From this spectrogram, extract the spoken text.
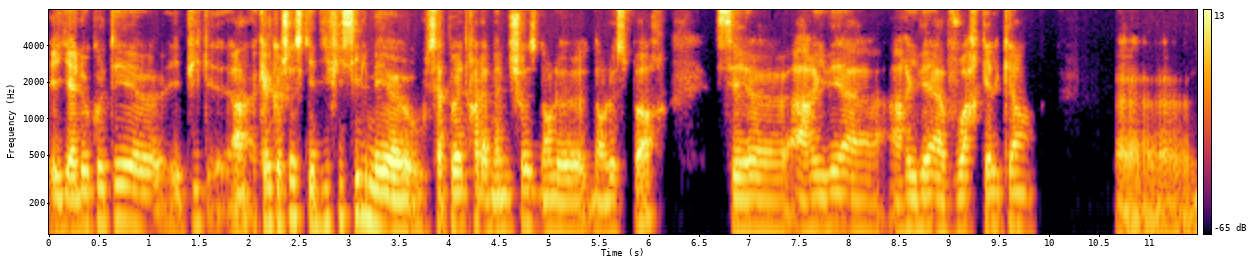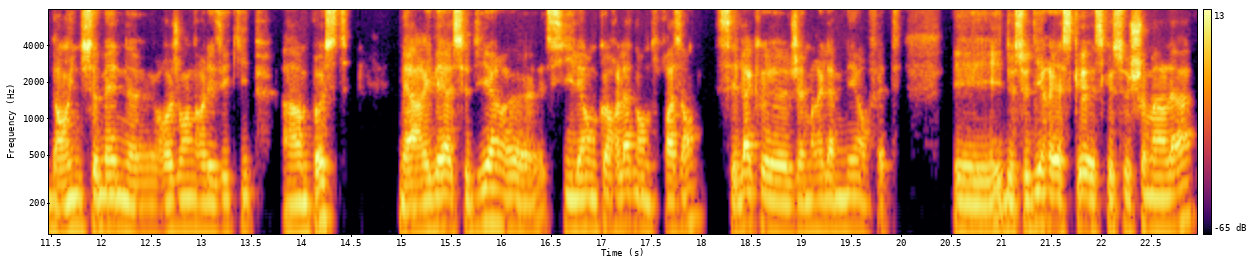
il y a le côté, euh, et puis quelque chose qui est difficile, mais euh, où ça peut être la même chose dans le, dans le sport, c'est arriver, à, arriver à voir quelqu'un dans une semaine rejoindre les équipes à un poste, mais arriver à se dire, s'il est encore là dans trois ans, c'est là que j'aimerais l'amener en fait. Et, de se dire, est-ce que, est-ce que ce chemin-là,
